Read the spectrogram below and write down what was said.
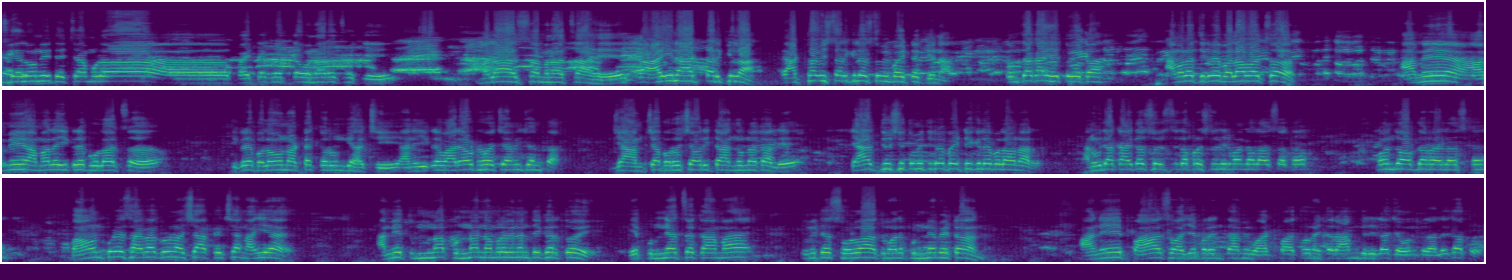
गेलो नाही त्याच्यामुळं बैठक रद्द होणारच होती. मला असं म्हणायचं आहे का ना आठ तारखेला अठ्ठावीस तारखेलाच तुम्ही बैठक घेणार. तुमचा काय हेतू होता? आम्हाला तिकडे बोलावायचं. आम्ही आम्ही आम्हाला इकडे बोलायचं. तिकडे बोलावून अटक करून घ्यायची आणि इकडे वाऱ्यावर ठेवायची आम्ही जनता. जे आमच्या भरोश्यावर इथे आंदोलनात आले त्याच दिवशी तुम्ही तिकडे बैठकीला बोलावणार. आणि उद्या कायदा सुव्यवस्थेचा प्रश्न निर्माण झाला असता तर कोण जबाबदार राहिला असतं? बावनकुळे साहेबाकडून अशा अपेक्षा नाही आहे. आम्ही तुम्हाला पुन्हा नम्र विनंती करतोय. हे पुण्याचं काम आहे. तुम्ही ते सोडवा. तुम्हाला पुण्य भेटन. आणि पाच वाजेपर्यंत आम्ही वाट पाहतो नाही तर रामगिरीला जेवण करायला जातो.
